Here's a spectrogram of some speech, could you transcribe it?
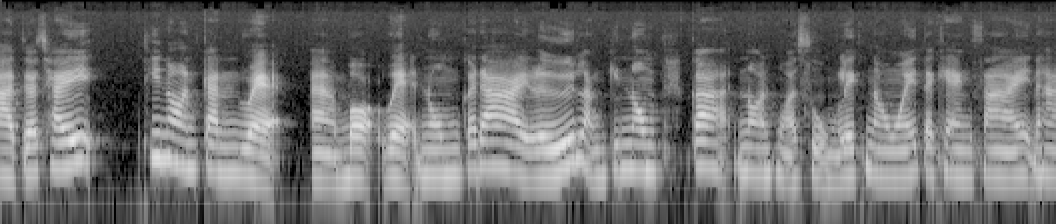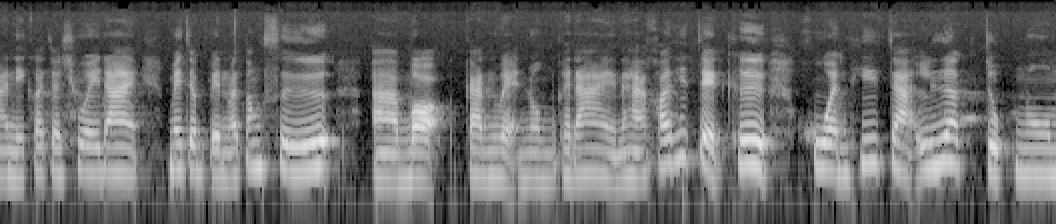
อาจจะใช้ที่นอนกันแหวะเบาะแหวะนมก็ได้ หรือหลังกินนมก็นอนหัวสูงเล็กน้อยแต่แคงซ้ายนะคะอันนี้ก็จะช่วยได้ไม่จำเป็นว่าต้องซื้ออเบาะกันแหวะนมก็ได้นะคะ ข้อที่ 7 คือควรที่จะเลือกจุกนม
